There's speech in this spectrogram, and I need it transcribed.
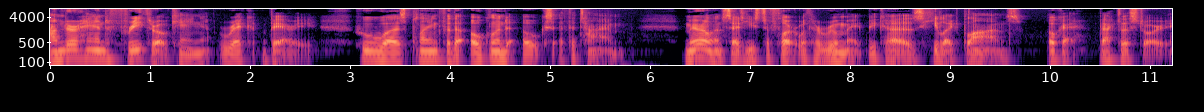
underhand free throw king Rick Barry, who was playing for the Oakland Oaks at the time. Marilyn said he used to flirt with her roommate because he liked blondes. Okay, back to the story.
